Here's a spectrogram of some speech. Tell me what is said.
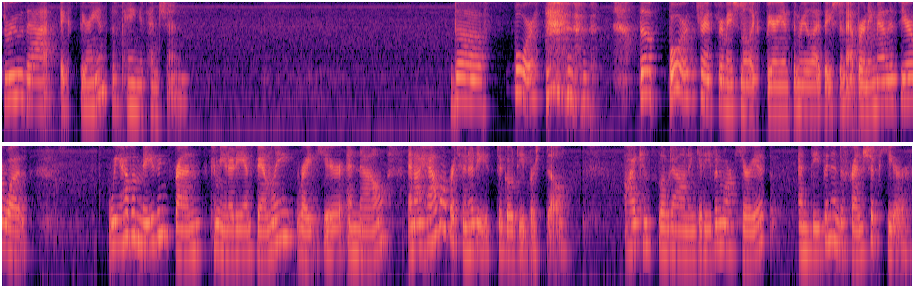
through that experience of paying attention. The fourth, the fourth transformational experience and realization at Burning Man this year was we have amazing friends, community, and family right here and now and I have opportunities to go deeper still. I can slow down and get even more curious and deepen into friendship here.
